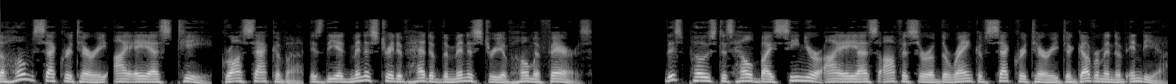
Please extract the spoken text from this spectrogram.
The Home Secretary IAST, Gra Sakava is the administrative head of the Ministry of Home Affairs. This post is held by senior IAS officer of the rank of Secretary to Government of India.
